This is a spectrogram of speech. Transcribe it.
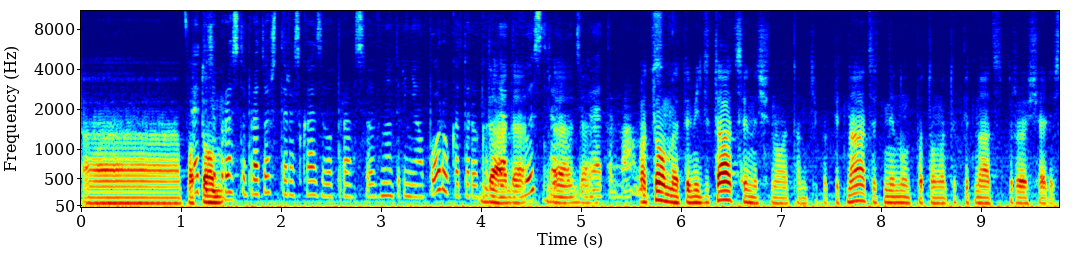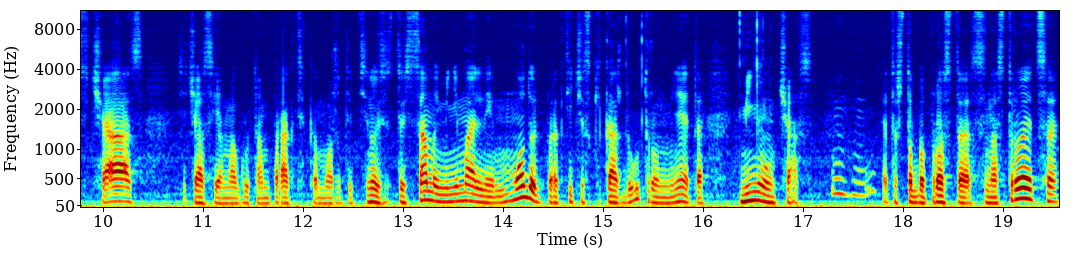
А, Это потом, просто про то, что ты рассказывал про свою внутреннюю опору, которую Да, когда да, ты выстроил, да, у тебя да. это бам. потом это медитация начинала там типа 15 минут, потом это 15 превращались в час. Сейчас я могу там практика может идти. Ну, то есть самый минимальный модуль практически каждое утро у меня это минимум час. Мгм. Это чтобы просто сонастроиться,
